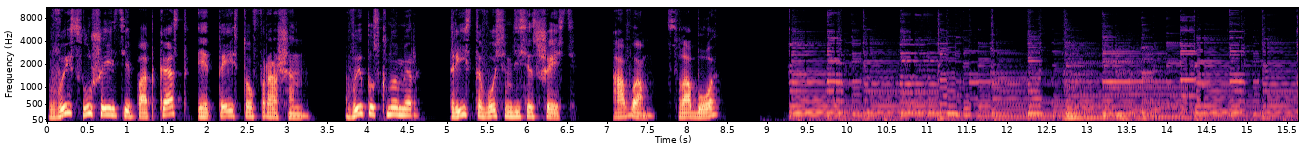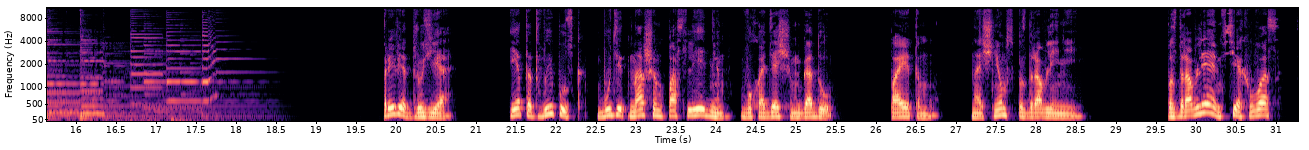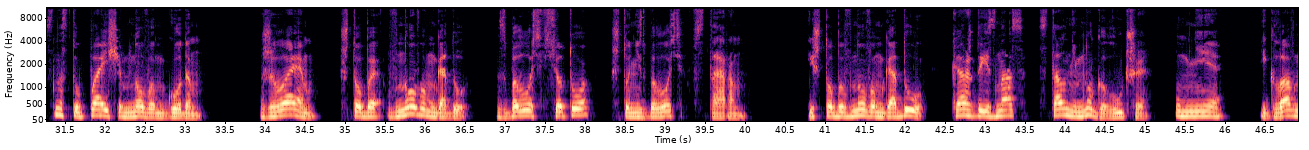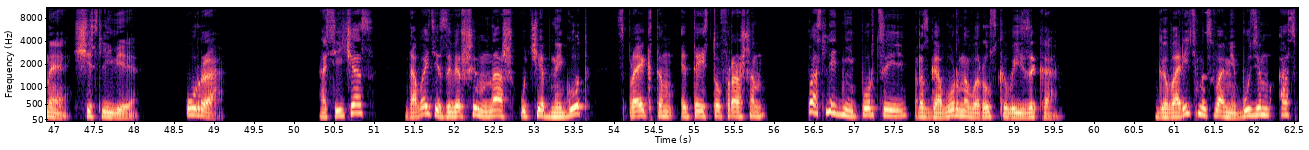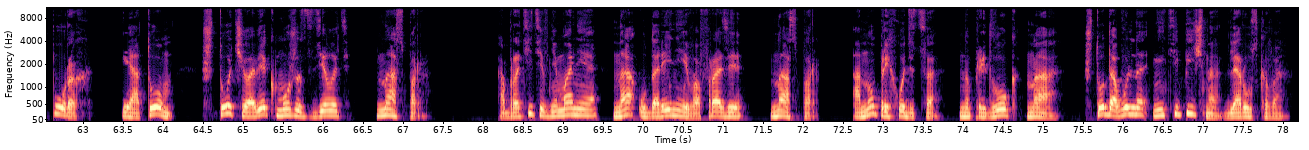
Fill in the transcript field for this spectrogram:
Вы слушаете подкаст A Taste of Russian. Выпуск номер 386. А вам слабо? Привет, друзья! Этот выпуск будет нашим последним в уходящем году. Поэтому начнем с поздравлений. Поздравляем всех вас с наступающим Новым Годом! Желаем, чтобы в Новом году сбылось все то, что не сбылось в Старом. И чтобы в Новом году каждый из нас стал немного лучше, умнее и, главное, счастливее. Ура! А сейчас давайте завершим наш учебный год с проектом A Taste of Russian последней порции разговорного русского языка. Говорить мы с вами будем о спорах и о том, что человек может сделать наспор. Обратите внимание на ударение во фразе «наспор». Оно приходится на предлог «на», что довольно нетипично для русского.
